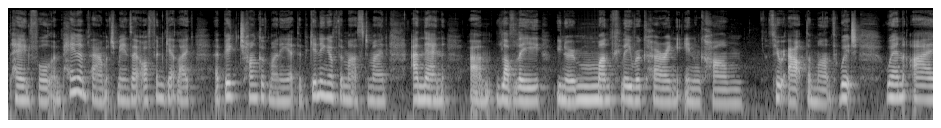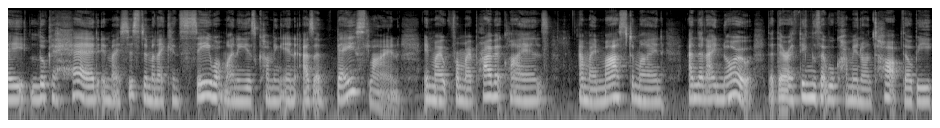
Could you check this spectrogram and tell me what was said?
pay in full and payment plan, which means I often get like a big chunk of money at the beginning of the mastermind and then um, lovely, you know, monthly recurring income throughout the month, which when I look ahead in my system and I can see what money is coming in as a baseline in my from my private clients and my mastermind and then I know that there are things that will come in on top. There'll be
